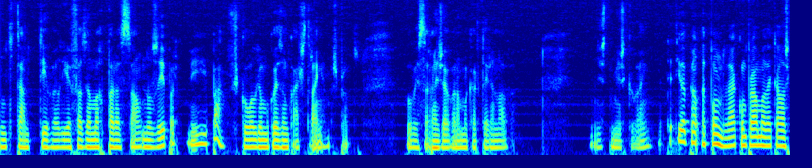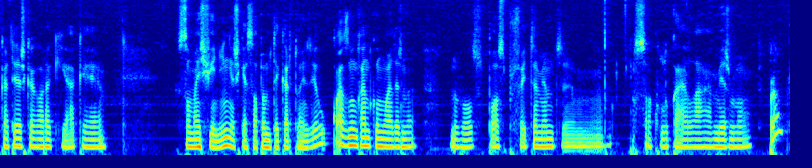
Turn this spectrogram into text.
Entretanto, estive ali a fazer uma reparação no zíper e pá, ficou ali uma coisa um bocado estranha, mas pronto. Vou ver se arranjo agora uma carteira nova. Neste mês que vem. Até estive a ponderar comprar uma daquelas carteiras que agora aqui há, que é. são mais fininhas, que é só para meter cartões. Eu quase nunca ando com moedas no, no bolso. Posso perfeitamente hum, só colocar lá mesmo pronto,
